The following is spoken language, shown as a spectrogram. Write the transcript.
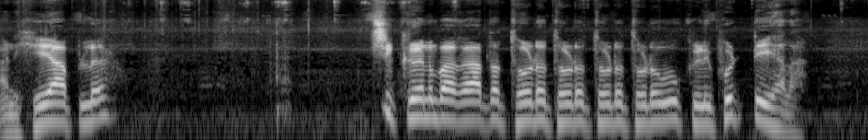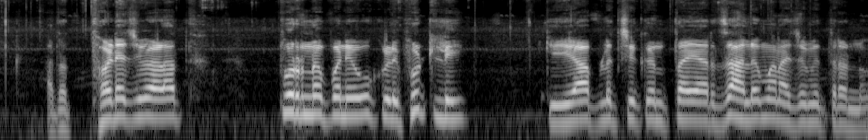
आणि हे आपलं चिकन बघा आता थोडं थोडं थोडं थोडं उकळी फुटते ह्याला. आता थोड्याच वेळात पूर्णपणे उकळी फुटली की हे आपलं चिकन तयार झालं म्हणायचं मित्रांनो.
